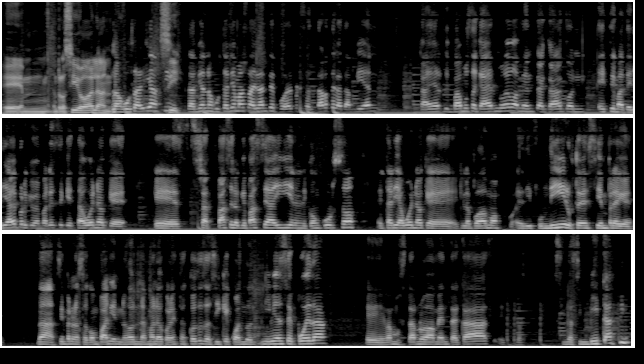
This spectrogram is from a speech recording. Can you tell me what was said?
Em, Rocío, Alan. Nos gustaría, sí, también nos gustaría más adelante poder presentártela también. Caer, vamos a caer nuevamente acá con este material porque me parece que está bueno que que ya pase lo que pase ahí en el concurso, estaría bueno que, lo podamos eh, difundir. Ustedes siempre, nada, siempre nos acompañen, nos dan las manos con estas cosas, así que cuando ni bien se pueda, eh, vamos a estar nuevamente acá. Eh, si nos invitan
